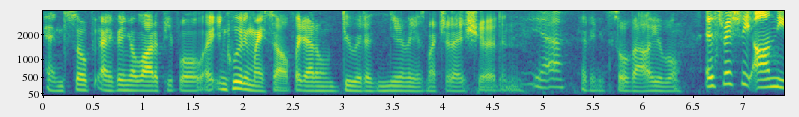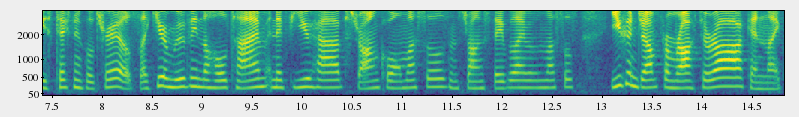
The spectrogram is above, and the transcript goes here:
And so I think a lot of people, like, including myself, like I don't do it as nearly as much as I should, and Yeah. I think it's so valuable. especially on these technical trails like you're moving the whole time and if you have strong core muscles and strong stabilizing muscles you can jump from rock to rock and like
